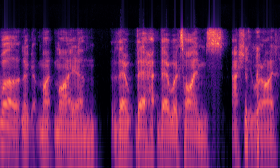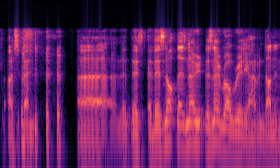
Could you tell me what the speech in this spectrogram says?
Well, look, my my um, there there there were times actually where I I spent uh, there's there's not there's no there's no role really I haven't done in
